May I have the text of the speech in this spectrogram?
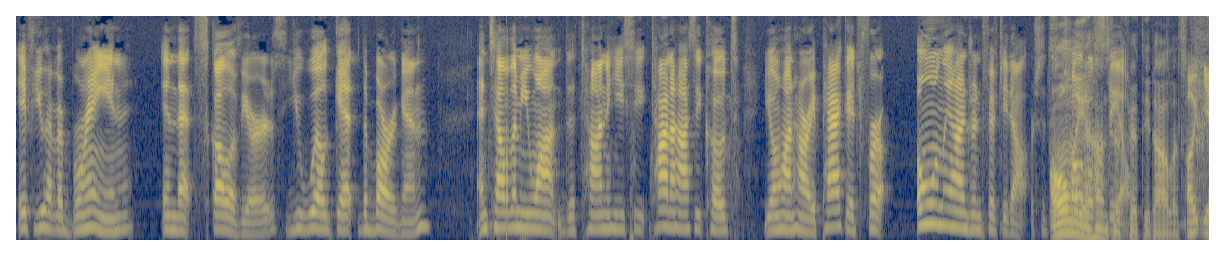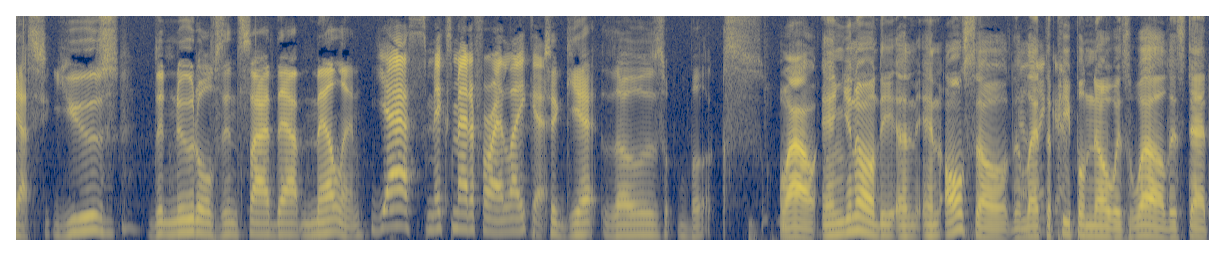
if you have a brain in that skull of yours, you will get the bargain and tell them you want the Ta-Nehisi Coates Johann Hari package for only $150. It's a Only total one steal. hundred fifty dollars. Oh yes, use the noodles inside that melon Yes, mixed metaphor. I like it. to get those books. Wow, and you know the and, and also to I let like the it. people know as well is that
